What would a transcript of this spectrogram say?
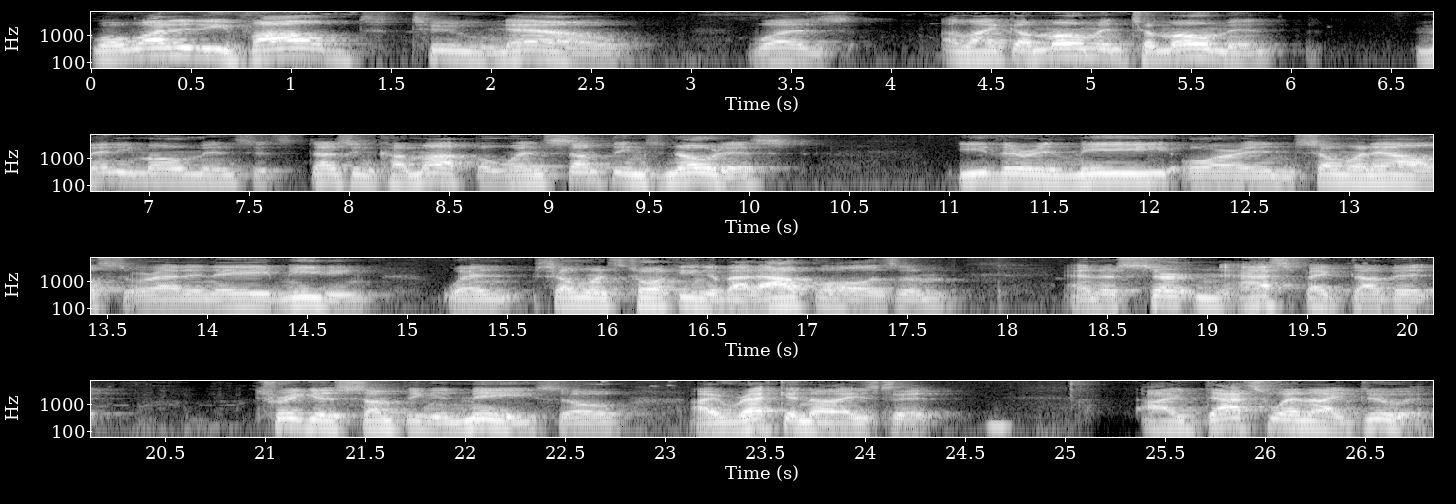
Well, what it evolved to now was uh, like a moment to moment. Many moments it doesn't come up, but when something's noticed, either in me or in someone else or at an AA meeting, when someone's talking about alcoholism and a certain aspect of it triggers something in me, so I recognize it, I that's when I do it.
